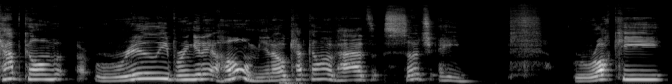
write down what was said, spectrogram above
Capcom really bringing it home. You know, Capcom have had such a rocky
